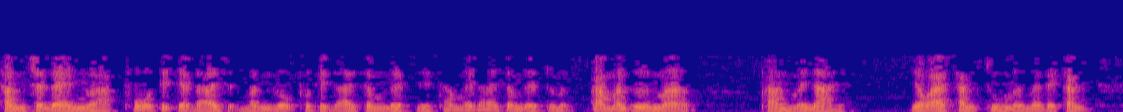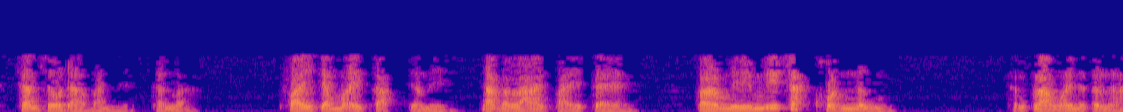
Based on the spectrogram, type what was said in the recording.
ท่านแสดงว่าผู้ที่จะได้บรรลุผู้ที่ได้สำเร็จเนี่ยถ้าไม่ได้สำเร็จกรรมอันอื่นมาผ่านไม่ได้อย่าว่าชั้นสูงเลยไม่แต่ชั้นชั้นโสดาบันเนี่ย ท่านว่า ไฟจะไหม้กลับอย่างนี้ละลายไปแต่ปรมีมีสักคนหนึ่ง ท่านกล่าวไว้ในตำรา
